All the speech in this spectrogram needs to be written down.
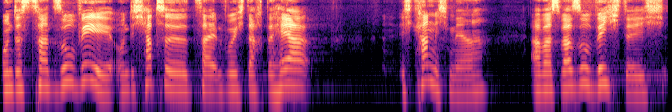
Und das tat so weh. Und ich hatte Zeiten, wo ich dachte, Herr, ich kann nicht mehr. Aber es war so wichtig,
